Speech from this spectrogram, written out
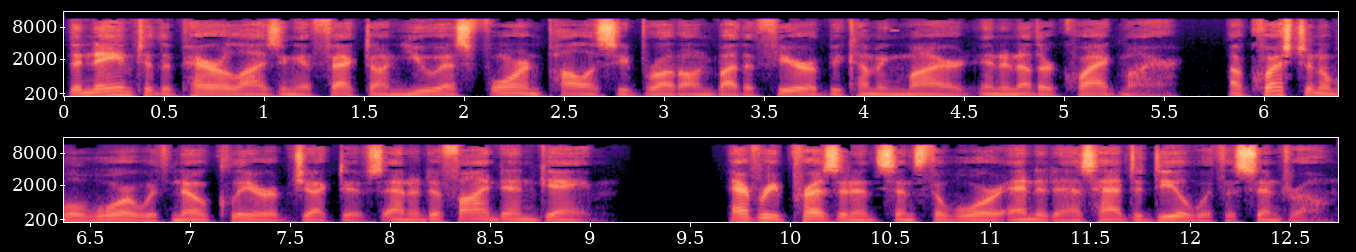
the name to the paralyzing effect on U.S. foreign policy brought on by the fear of becoming mired in another quagmire, a questionable war with no clear objectives and a defined end game. Every president since the war ended has had to deal with the syndrome.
